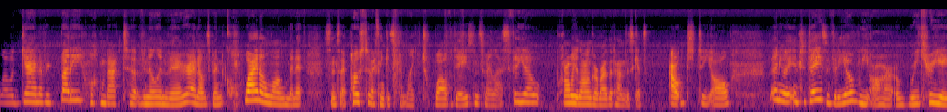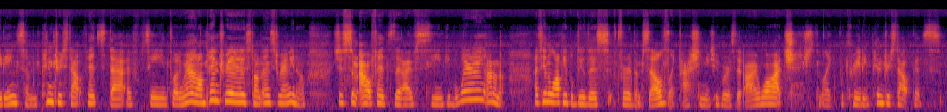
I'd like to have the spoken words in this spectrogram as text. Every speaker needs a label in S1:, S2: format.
S1: Hello again everybody, welcome back to Vanilla and Vines. I know it's been quite a long minute since I posted, I think it's been like 12 days since my last video, probably longer by the time this gets out to y'all. But anyway, in today's video we are recreating some Pinterest outfits that I've seen floating around on Pinterest, on Instagram, you know, just some outfits that I've seen people wearing, I don't know. I've seen a lot of people do this for themselves, like fashion YouTubers that I watch, just like recreating Pinterest outfits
